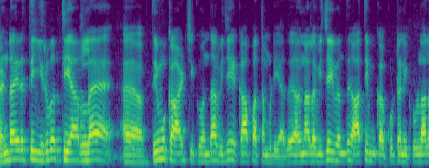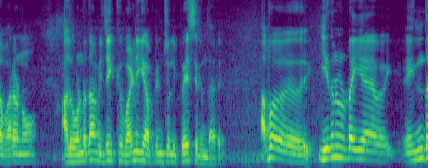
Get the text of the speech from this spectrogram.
ரெண்டாயிரத்தி இருபத்தி ஆறில் திமுக ஆட்சிக்கு வந்தால் விஜயை காப்பாற்ற முடியாது. அதனால் விஜய் வந்து அதிமுக கூட்டணிக்கு உள்ளால வரணும். அது ஒன்று தான் விஜய்க்கு வழி அப்படின்னு சொல்லி பேசியிருந்தார். அப்போ இதனுடைய இந்த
